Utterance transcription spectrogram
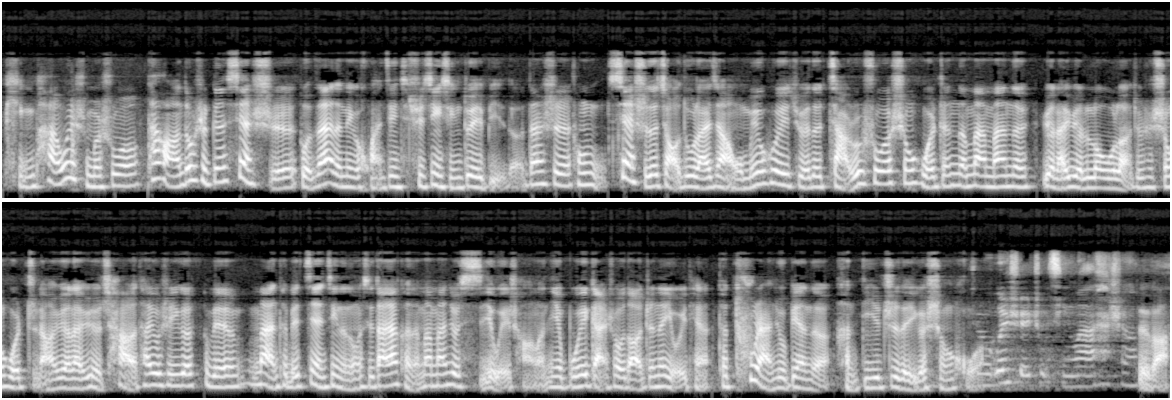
评判？为什么说它好像都是跟现实所在的那个环境去进行对比的？但是从从现实的角度来讲，我们又会觉得，假如说生活真的慢慢的越来越 low 了，就是生活质量越来越差了，它又是一个特别慢、特别渐进的东西，大家可能慢慢就习以为常了，你也不会感受到真的有一天它突然就变得很低质的一个生活。温水煮青蛙，是吧？对吧？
